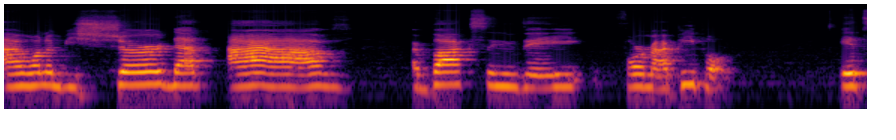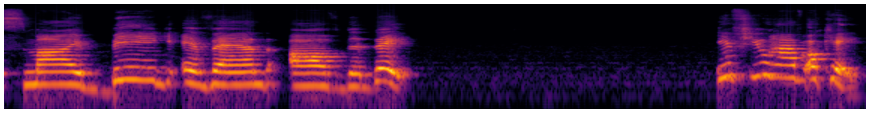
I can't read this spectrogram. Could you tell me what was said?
I want to be sure that I have a Boxing Day for my people. It's my big event of the day. If you have, okay,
